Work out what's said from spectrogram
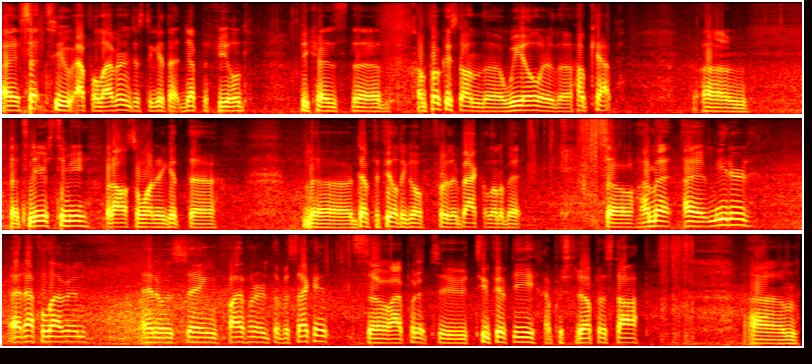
I set to F11 just to get that depth of field because the I'm focused on the wheel or the hubcap um, that's nearest to me, but I also wanted to get the the depth of field to go further back a little bit. So I'm at, I metered at F11 and it was saying 500th of a second. So I put it to 250. I pushed it up a stop um,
